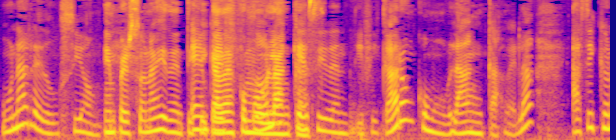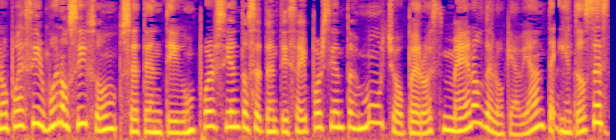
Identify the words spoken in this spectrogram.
una reducción. En personas identificadas como blancas. Que se identificaron como blancas, ¿verdad? Así que uno puede decir, bueno, sí, son 71%, 76% es mucho, pero es menos de lo que había antes. Y entonces,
